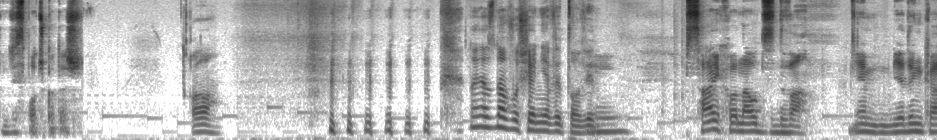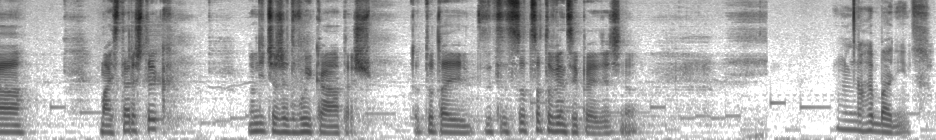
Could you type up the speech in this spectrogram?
Będzie spoczko też. O. no ja znowu się nie wypowiem. E, Psychonauts 2. Nie wiem, jedynka majstersztyk. No liczę, że dwójka też. To tutaj, co, co tu więcej powiedzieć, no. No chyba nic.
